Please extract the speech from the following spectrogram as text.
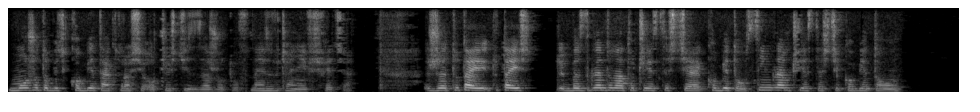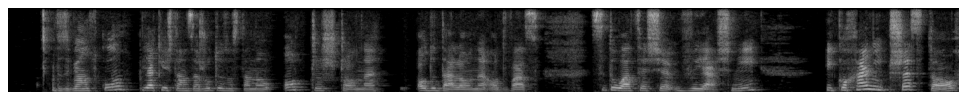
może to być kobieta, która się oczyści z zarzutów, najzwyczajniej w świecie. Że tutaj, tutaj bez względu na to, czy jesteście kobietą singlem, czy jesteście kobietą w związku, jakieś tam zarzuty zostaną oczyszczone, oddalone od Was. Sytuacja się wyjaśni. I kochani, przez to,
